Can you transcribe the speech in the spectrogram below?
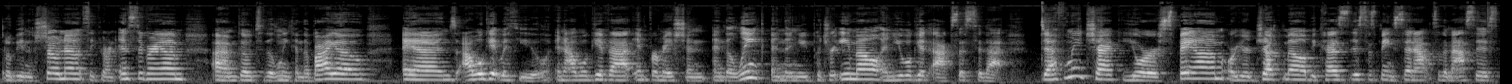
It'll be in the show notes. If you're on Instagram, um, go to the link in the bio and I will get with you and I will give that information and the link, and then you put your email and you will get access to that. Definitely check your spam or your junk mail because this is being sent out to the masses.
